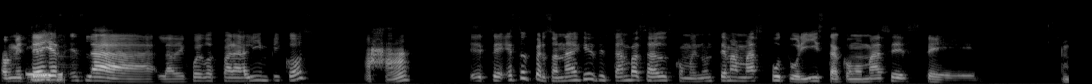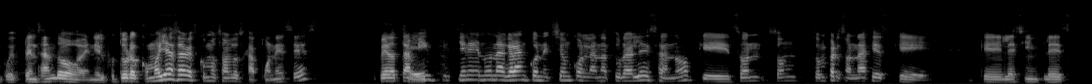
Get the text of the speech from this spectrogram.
Sometei es, eh, la, de Juegos Paralímpicos. Ajá. Este, estos personajes están basados como en un tema más futurista, como más este pues pensando en el futuro, como ya sabes cómo son los japoneses, pero también tienen una gran conexión con la naturaleza, ¿no? Que son, son, son personajes que, que les, les,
